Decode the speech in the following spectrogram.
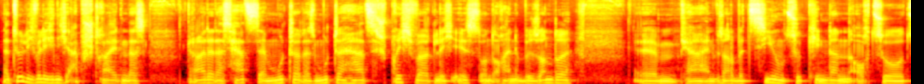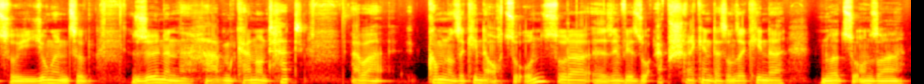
Natürlich will ich nicht abstreiten, dass gerade das Herz der Mutter, das Mutterherz sprichwörtlich ist und auch eine besondere ähm, ja, eine besondere Beziehung zu Kindern, auch zu, zu Jungen, zu Söhnen haben kann und hat. Aber kommen unsere Kinder auch zu uns oder äh, sind wir so abschreckend, dass unsere Kinder nur zu unserer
